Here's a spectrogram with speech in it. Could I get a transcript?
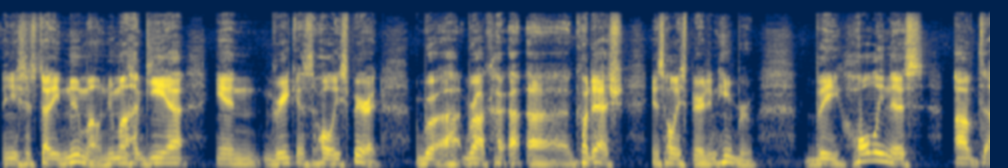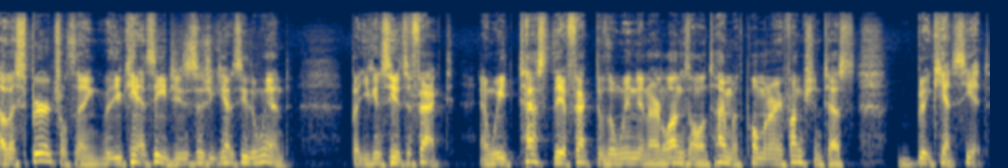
then you should study pneumo. Pneumahagia in Greek is Holy Spirit. Ruach uh, uh, Kodesh is Holy Spirit in Hebrew. The holiness of, of a spiritual thing that you can't see. Jesus says you can't see the wind, but you can see its effect. And we test the effect of the wind in our lungs all the time with pulmonary function tests, but you can't see it.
